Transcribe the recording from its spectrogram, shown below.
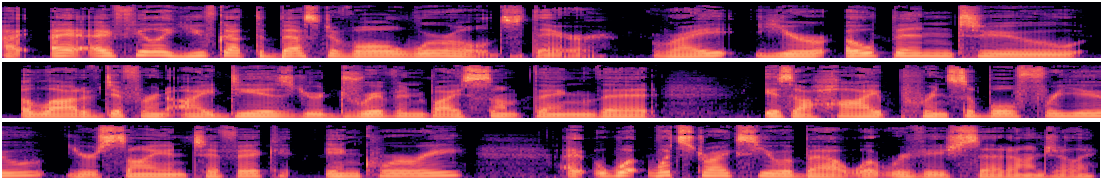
I, I feel like you've got the best of all worlds there, right? You're open to a lot of different ideas. You're driven by something that is a high principle for you. Your scientific inquiry. What what strikes you about what Ravish said, Anjali?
